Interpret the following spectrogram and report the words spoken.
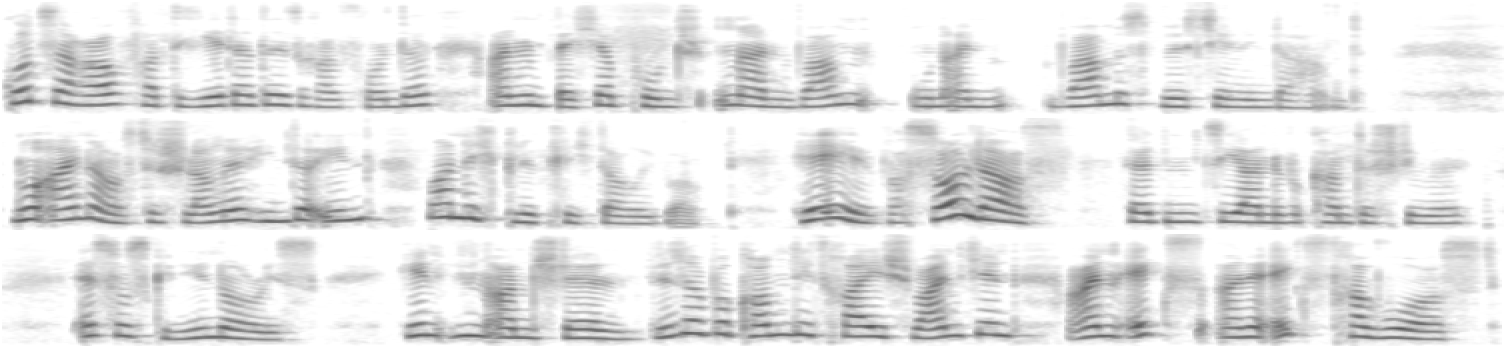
Kurz darauf hatte jeder der drei Freunde einen Becher Punsch und ein, warm, und ein warmes Würstchen in der Hand. Nur einer aus der Schlange hinter ihnen war nicht glücklich darüber. Hey, was soll das? hörten sie eine bekannte Stimme. Es war Skinny Norris. Hinten anstellen. Wieso bekommen die drei Schweinchen Ex, eine extra Wurst?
